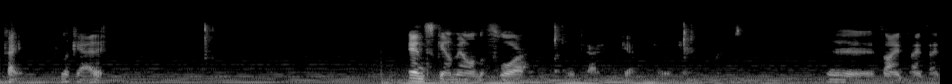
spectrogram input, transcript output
Okay, look at it. And scale mail on the floor. Okay, okay, okay. Uh, fine, fine, fine.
